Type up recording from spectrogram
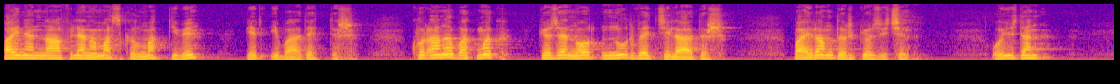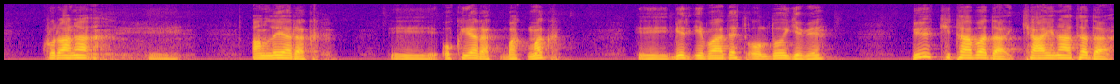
aynen nafile namaz kılmak gibi bir ibadettir. Kur'an'a bakmak göze nur, nur ve ciladır. Bayramdır göz için. O yüzden Kur'an'a e, anlayarak, e, okuyarak bakmak e, bir ibadet olduğu gibi büyük kitaba da, kainata da,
